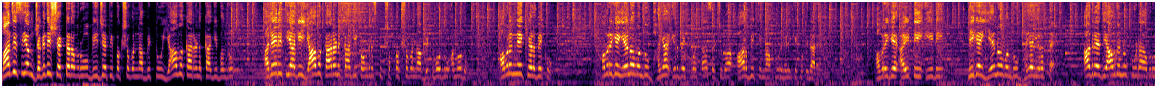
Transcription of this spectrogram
ಮಾಜಿ ಸಿಎಂ ಜಗದೀಶ್ ಶೆಟ್ಟರ್ ಅವರು ಬಿಜೆಪಿ ಪಕ್ಷವನ್ನ ಬಿಟ್ಟು ಯಾವ ಕಾರಣಕ್ಕಾಗಿ ಬಂದರು? ಅದೇ ರೀತಿಯಾಗಿ ಯಾವ ಕಾರಣಕ್ಕಾಗಿ ಕಾಂಗ್ರೆಸ್ ಪಕ್ಷ ಪಕ್ಷವನ್ನ ಬಿಟ್ಟು ಹೋದ್ರು ಅನ್ನೋದು ಅವರನ್ನೇ ಕೇಳಬೇಕು. ಅವರಿಗೆ ಏನೋ ಒಂದು ಭಯ ಇರಬೇಕು ಅಂತ ಸಚಿವ ಆರ್ ಬಿ ತಿಮ್ಮಾಪೂರ್ ಹೇಳಿಕೆ ಕೊಟ್ಟಿದ್ದಾರೆ. ಅವರಿಗೆ ಐ ಟಿ ಇಡಿ ಹೀಗೆ ಏನೋ ಒಂದು ಭಯ ಇರುತ್ತೆ. ಆದರೆ ಅದ್ಯಾವುದನ್ನು ಕೂಡ ಅವರು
